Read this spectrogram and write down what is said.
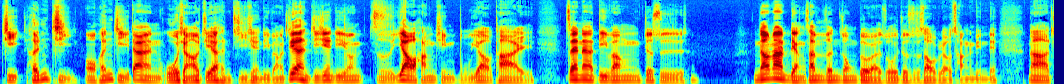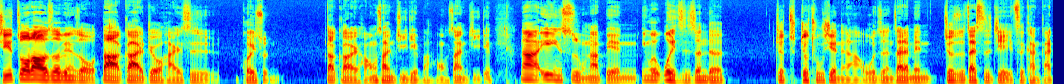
挤很挤哦，很挤。但我想要接很极限的地方，接很极限的地方，只要行情不要太在那个地方，就是你知道那两三分钟对我来说就是稍微比较长一点点。那其实做到这边的时候，我大概就还是亏损。大概好像三十几点吧，哦，三十几点。那一零四五那边，因为位置真的就就出现了啦，我只能在那边就是再试接一次看看。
